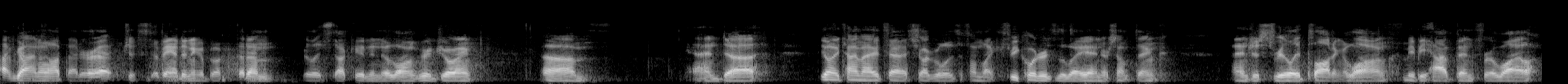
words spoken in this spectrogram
I've gotten a lot better at just abandoning a book that I'm really stuck in and no longer enjoying. Um, and uh, the only time I would say I struggle is if I'm like three quarters of the way in or something and just really plodding along, maybe have been for a while.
